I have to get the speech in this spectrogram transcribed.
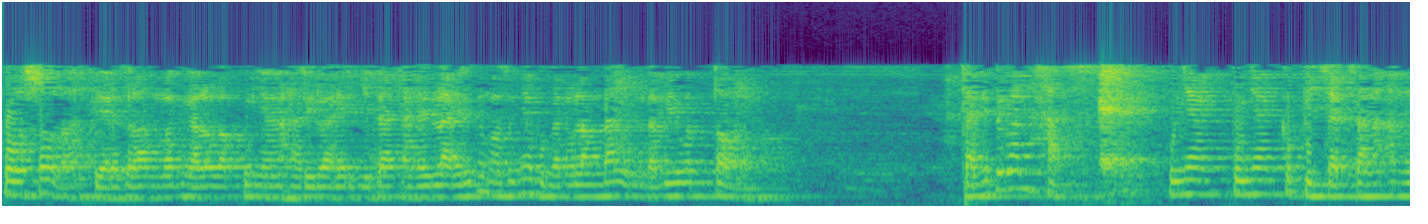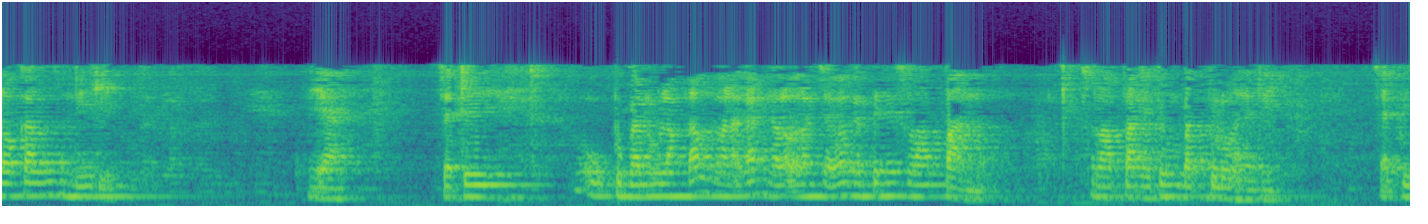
poso lah biar selamat kalau waktunya hari lahir kita dan hari lahir itu maksudnya bukan ulang tahun tapi weton dan itu kan khas punya punya kebijaksanaan lokal sendiri ya Jadi bukan ulang tahun malah kan kalau orang Jawa ngerti ini selapan. Selapan itu 40 hari. Jadi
